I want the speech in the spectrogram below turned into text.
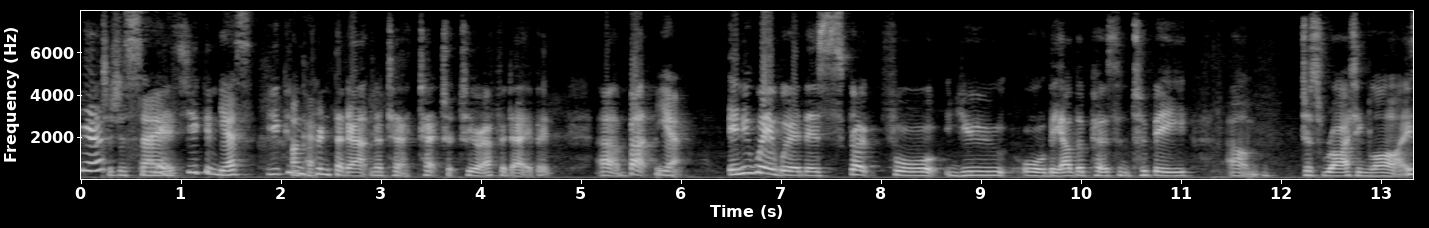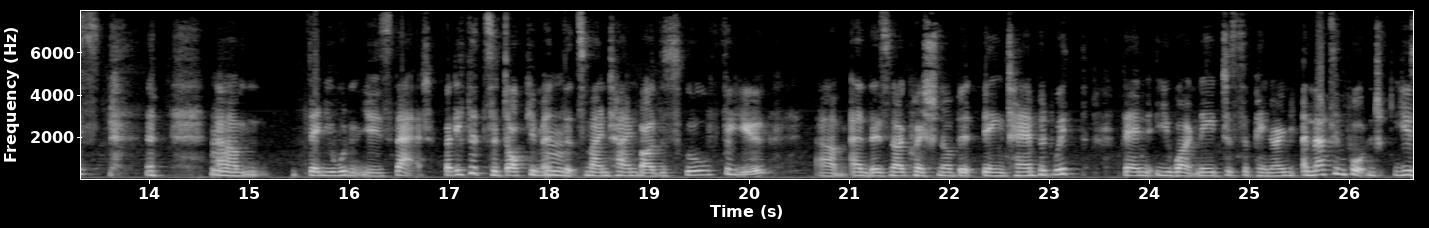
Yeah. To just say yes, you can. Yes, you can okay. print that out and attach it to your affidavit. Uh, but yeah, anywhere where there's scope for you or the other person to be um, just writing lies. mm. um, then you wouldn't use that. But if it's a document mm. that's maintained by the school for you, um, and there's no question of it being tampered with, then you won't need to subpoena. And, and that's important. You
